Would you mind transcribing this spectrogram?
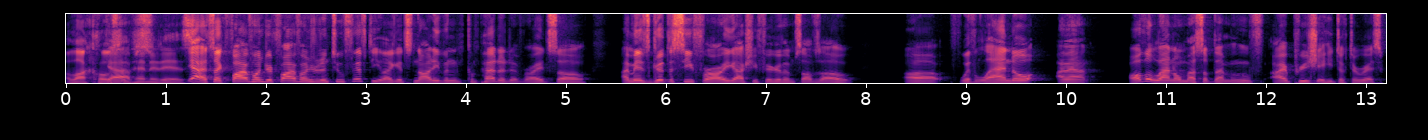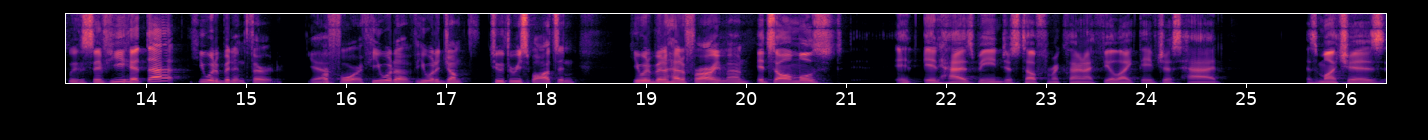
a lot closer gaps. than it is. Yeah, it's like 500, 500, and 250. Like it's not even competitive, right? So, I mean, it's good to see Ferrari actually figure themselves out. Uh, with Lando, I mean, although Lando messed up that move, I appreciate he took the risk because if he hit that, he would have been in third yeah. or fourth. He would have he would have jumped two, three spots and he would have been ahead of Ferrari, man. It's almost it. It has been just tough for McLaren. I feel like they've just had as much as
